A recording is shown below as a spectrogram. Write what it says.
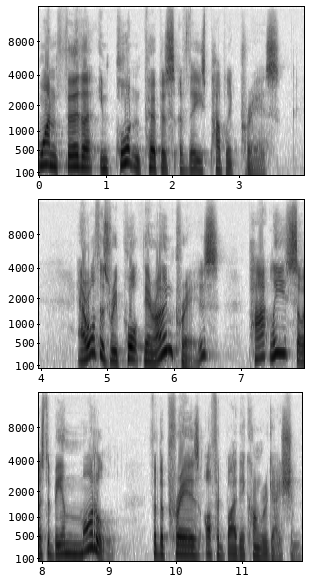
one further important purpose of these public prayers. Our authors report their own prayers partly so as to be a model for the prayers offered by their congregation.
